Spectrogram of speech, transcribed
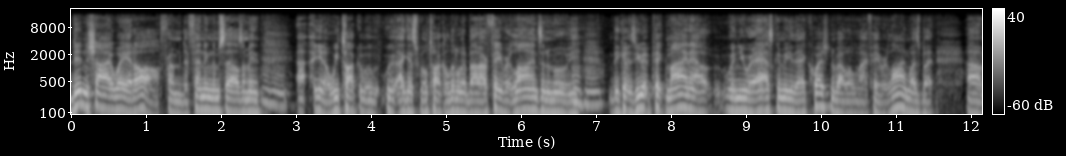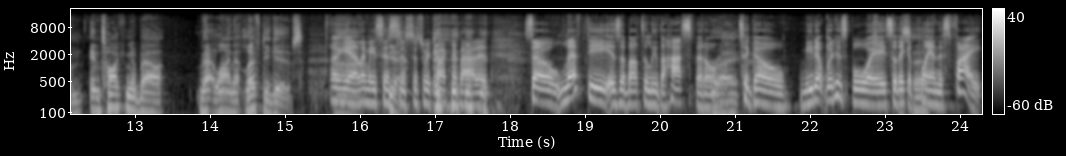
didn't shy away at all from defending themselves. I mean, uh, you know, we talk. We, I guess we'll talk a little bit about our favorite lines in the movie because you had picked mine out when you were asking me that question about what my favorite line was. But um, in talking about that line that Lefty gives. Oh yeah, let me since yeah. since, since we're talking about it. So Lefty is about to leave the hospital Right. to go meet up with his boys so they could it. plan this fight.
